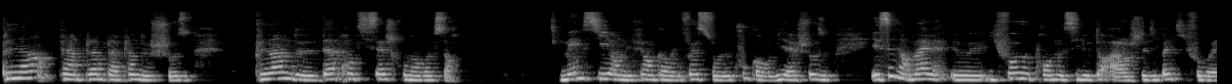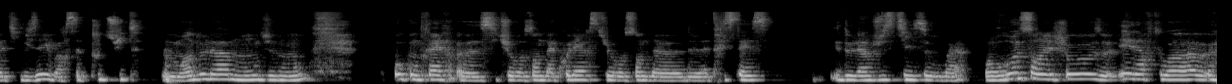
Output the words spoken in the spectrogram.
plein, plein, plein, plein, plein de choses, plein d'apprentissages qu'on en ressort même si en effet encore une fois sur le coup quand on vit la chose et c'est normal euh, il faut prendre aussi le temps. Alors je te dis pas qu'il faut relativiser et voir ça tout de suite. Loin de là mon dieu non non. Au contraire euh, si tu ressens de la colère si tu ressens de, la tristesse de l'injustice euh, voilà. Ressens les choses énerve-toi.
